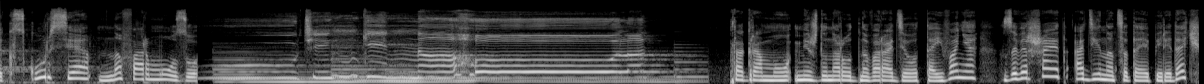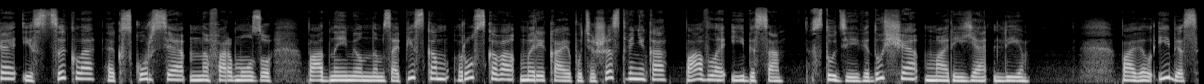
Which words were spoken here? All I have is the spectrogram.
Экскурсия на Формозу. Программу Международного радио Тайваня завершает одиннадцатая передача из цикла «Экскурсия на Формозу» по одноименным запискам русского моряка и путешественника Павла Ибиса. В студии ведущая Мария Ли. Павел Ибис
